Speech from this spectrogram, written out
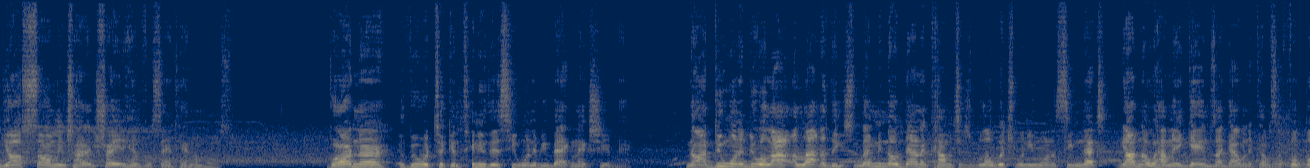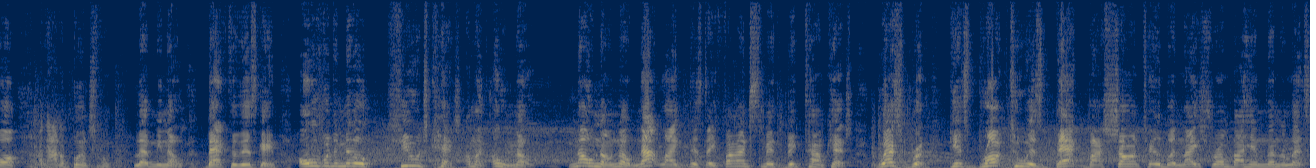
Y'all saw me try to trade him for Santana Moss. Gardner, if we were to continue this, he wouldn't be back next year, man. Now I do want to do a lot, a lot of these. Let me know down in the comment section below which one you want to see next. Y'all know how many games I got when it comes to football. I got a bunch of them. Let me know. Back to this game. Over the middle, huge catch. I'm like, oh no. No, no, no, not like this. They find Smith, big time catch. Westbrook gets brought to his back by Sean Taylor, but nice run by him nonetheless.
